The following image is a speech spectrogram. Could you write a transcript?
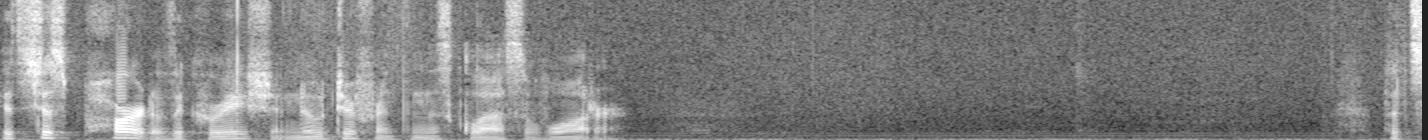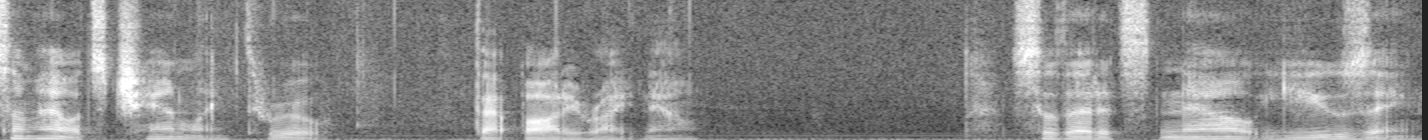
It's just part of the creation, no different than this glass of water. But somehow it's channeling through that body right now. So that it's now using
